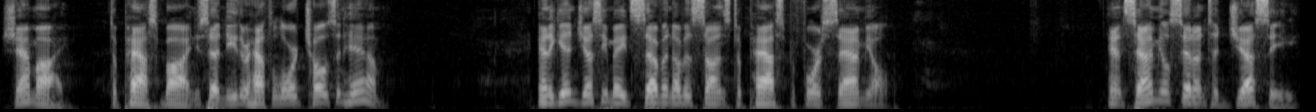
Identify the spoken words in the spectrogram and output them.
Shammah to pass by. And he said, Neither hath the Lord chosen him. And again, Jesse made seven of his sons to pass before Samuel. And Samuel said unto Jesse,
